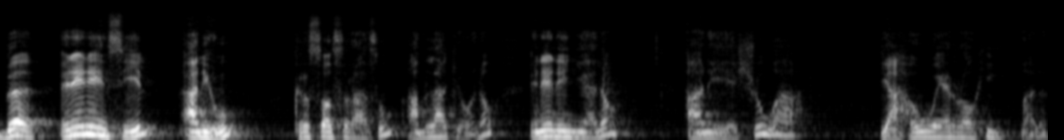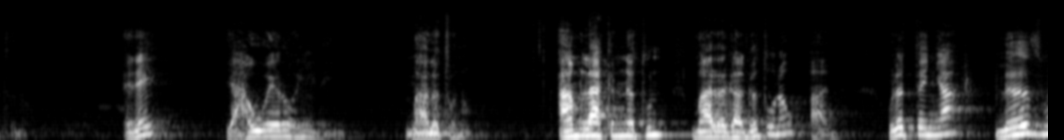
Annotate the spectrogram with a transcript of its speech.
በእኔ ነኝ ሲል አኒሁ ክርስቶስ ራሱ አምላክ የሆነው እኔ ያለው አኔ የሽዋ ያህዌ ሮሂ ማለቱ ነው። እኔ ያህዌ ሮሂ ነኝ ማለቱ ነው። አምላክነቱን ማረጋገጡ ነው። አንድ ሁለተኛ ለህዝቡ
